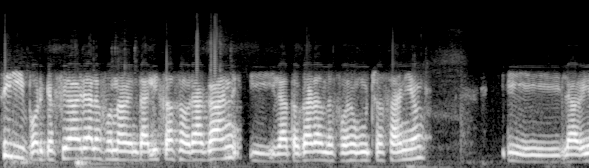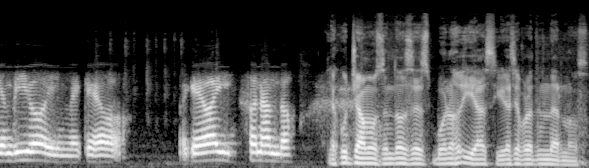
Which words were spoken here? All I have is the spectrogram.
Sí, porque fui a ver a los fundamentalistas Huracán y la tocaron después de muchos años y la vi en vivo y me quedó, me quedó ahí sonando. La escuchamos entonces, buenos días y gracias por atendernos.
